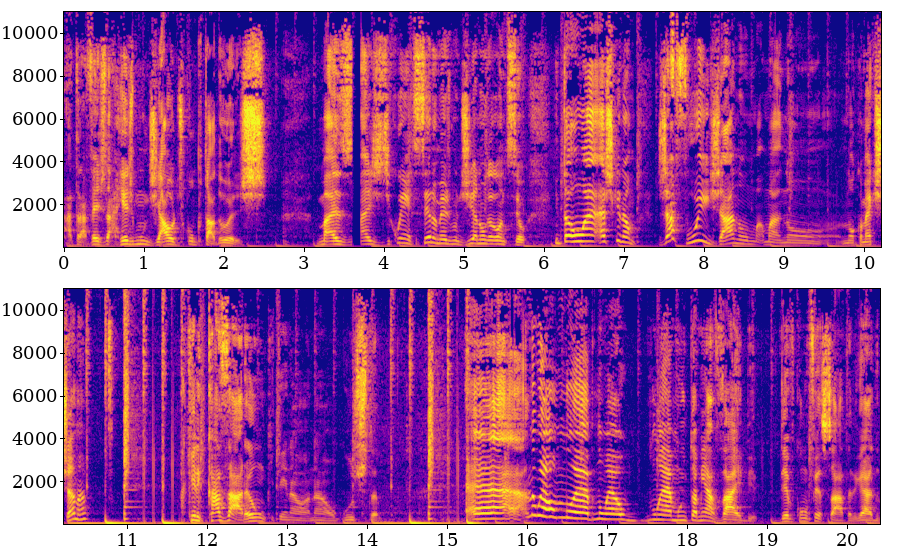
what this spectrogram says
através da rede mundial de computadores. Mas, mas de conhecer no mesmo dia nunca aconteceu. Então acho que não. Já fui já numa, no. Como é que chama? Aquele casarão que tem na, na Augusta. É, não é, não é, não é, não é muito a minha vibe, devo confessar, tá ligado?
